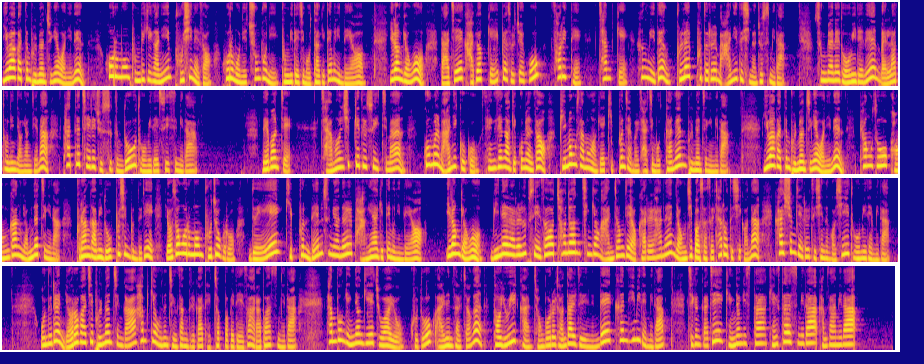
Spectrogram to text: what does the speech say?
이와 같은 불면증의 원인은 호르몬 분비 기관인 부신에서 호르몬이 충분히 분비되지 못하기 때문인데요. 이런 경우 낮에 가볍게 햇볕을 쬐고 서리태, 참깨, 흑미 등 블랙푸드를 많이 드시면 좋습니다. 숙면에 도움이 되는 멜라토닌 영양제나 타트 체리 주스 등도 도움이 될 수 있습니다. 네 번째, 잠은 쉽게 들 수 있지만 꿈을 많이 꾸고 생생하게 꾸면서 비몽사몽하게 깊은 잠을 자지 못하는 불면증입니다. 이와 같은 불면증의 원인은 평소 건강 염려증이나 불안감이 높으신 분들이 여성 호르몬 부족으로 뇌의 깊은 렘 수면을 방해하기 때문인데요. 이런 경우 미네랄을 흡수해서 천연 신경 안정제 역할을 하는 영지버섯을 차로 드시거나 칼슘제를 드시는 것이 도움이 됩니다. 오늘은 여러 가지 불면증과 함께 오는 증상들과 대처법에 대해서 알아보았습니다. 3분 갱년기의 좋아요, 구독, 알림 설정은 더 유익한 정보를 전달 드리는데 큰 힘이 됩니다. 지금까지 갱년기 스타 갱스타였습니다. 감사합니다.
